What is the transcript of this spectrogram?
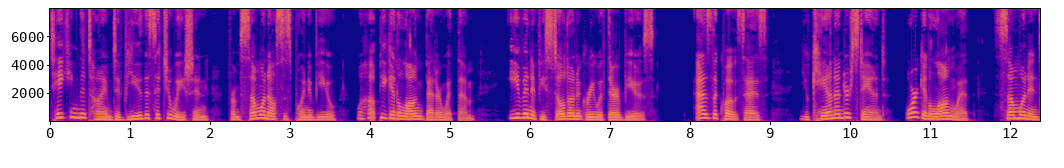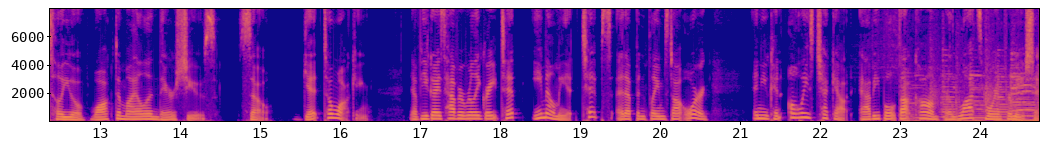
Taking the time to view the situation from someone else's point of view will help you get along better with them, even if you still don't agree with their views. As the quote says, you can't understand or get along with someone until you have walked a mile in their shoes. So get to walking. Now, if you guys have a really great tip, email me at tips at upinflames.org. And you can always check out abbybolt.com for lots more information.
